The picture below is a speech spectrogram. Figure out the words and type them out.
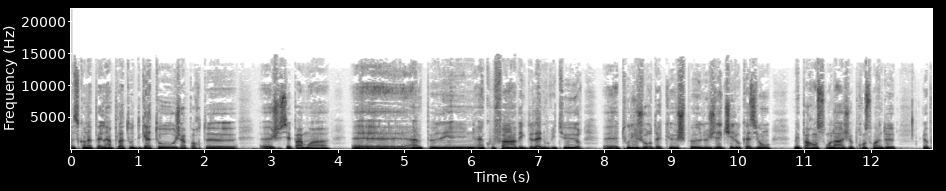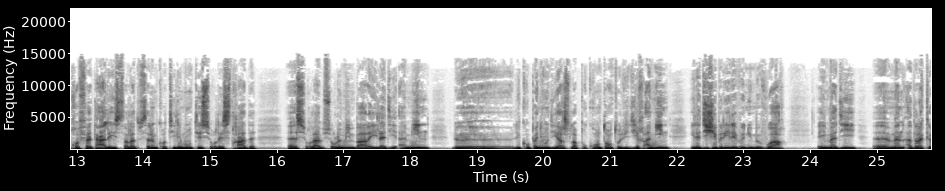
ce qu'on appelle un plateau de gâteau, j'apporte, euh, euh, je sais pas moi, un peu un couffin avec de la nourriture. tous les jours, dès que je peux, dès que j'ai l'occasion, mes parents sont là, je prends soin d'eux. Le prophète, alayhi quand il est monté sur l'estrade, sur, la, sur le mimbar, et il a dit Amin, le, les compagnons ont dit, pourquoi on t'a entendu dire Amin? Il a dit, Jibril est venu me voir et il m'a dit, euh, Man adraka.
